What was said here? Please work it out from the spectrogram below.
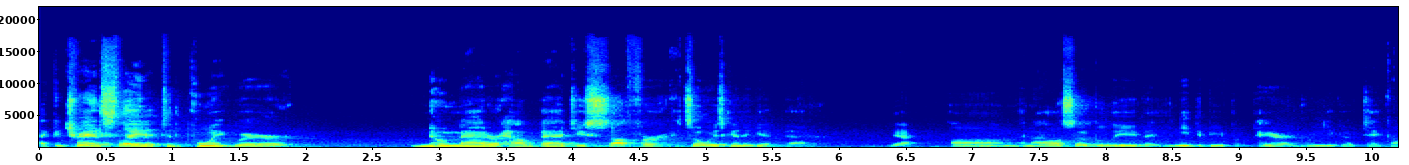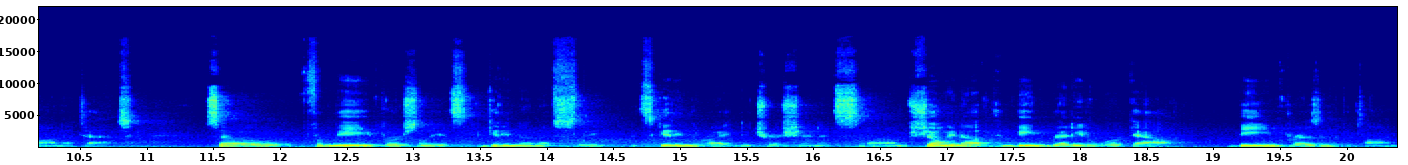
I could translate it to the point where no matter how bad you suffer it's always going to get better. Yeah. Um, and i also believe that you need to be prepared when you go take on a task so for me personally, it's getting enough sleep. It's getting the right nutrition. It's um, showing up and being ready to work out, being present at the time.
